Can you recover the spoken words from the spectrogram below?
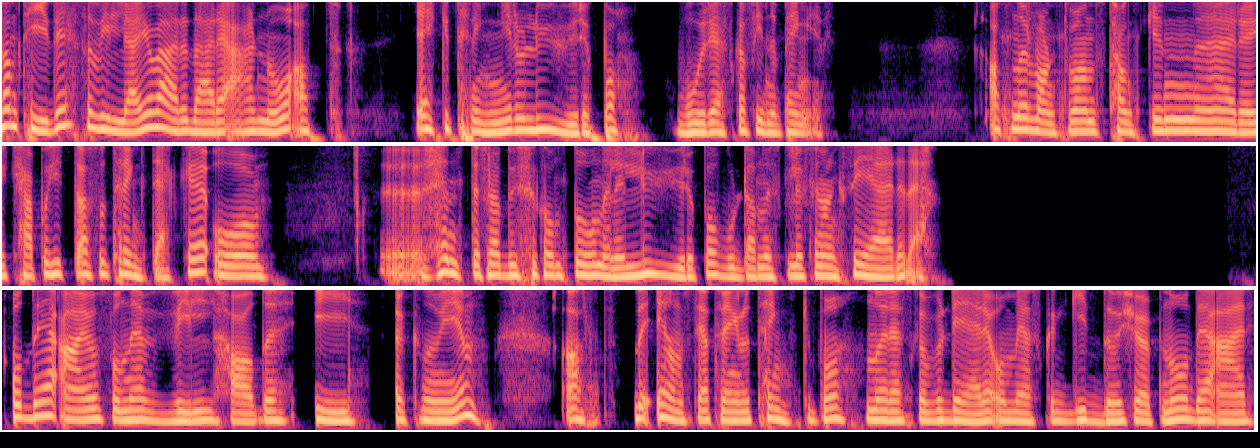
Samtidig så vil jeg jo være der jeg er nå, at jeg ikke trenger å lure på hvor jeg skal finne penger. At når varmtvannstanken eh, røyk her på hytta, så trengte jeg ikke å uh, hente fra bufferkontoen eller lure på hvordan jeg skulle finansiere det. Og det er jo sånn jeg vil ha det i økonomien. At det eneste jeg trenger å tenke på når jeg skal vurdere om jeg skal gidde å kjøpe noe, det er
